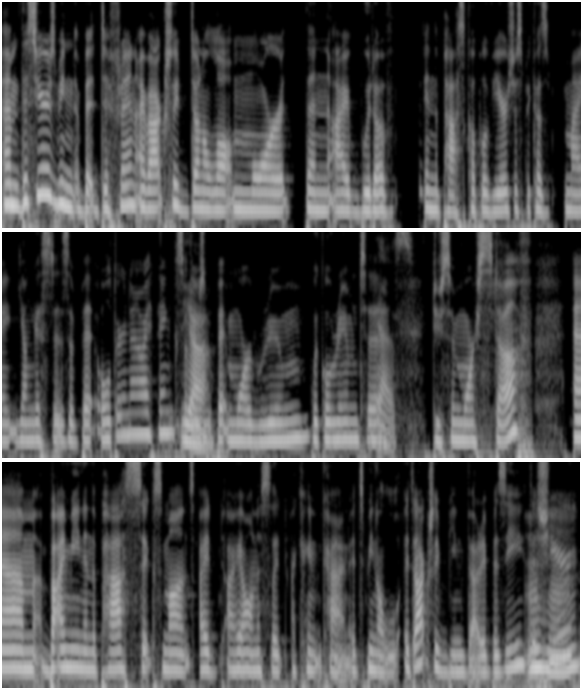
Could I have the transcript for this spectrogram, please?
Um, this year has been a bit different. I've actually done a lot more than I would have in the past couple of years, just because my youngest is a bit older now. I think so. There's a bit more room, wiggle room to yes. do some more stuff. Um, but I mean, in the past six months, I I honestly I couldn't count. It's been a it's actually been very busy this year.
